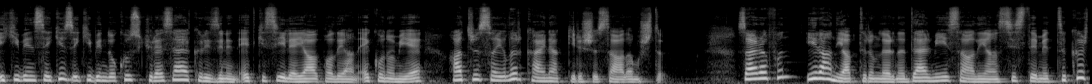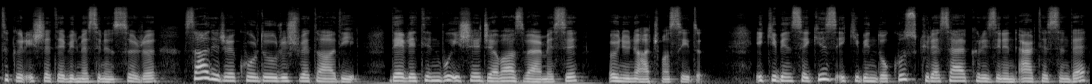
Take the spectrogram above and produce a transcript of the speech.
2008-2009 küresel krizinin etkisiyle yalpalayan ekonomiye hatrı sayılır kaynak girişi sağlamıştı. Sarrafın İran yaptırımlarını delmeyi sağlayan sistemi tıkır tıkır işletebilmesinin sırrı sadece kurduğu rüşvet ağı değil, devletin bu işe cevaz vermesi, önünü açmasıydı. 2008-2009 küresel krizinin ertesinde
